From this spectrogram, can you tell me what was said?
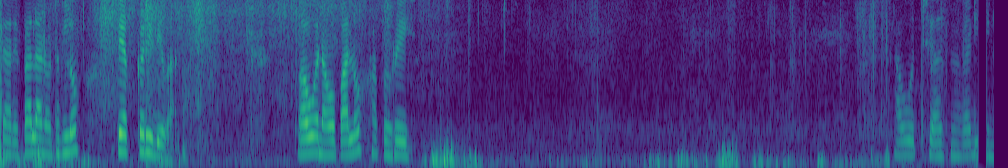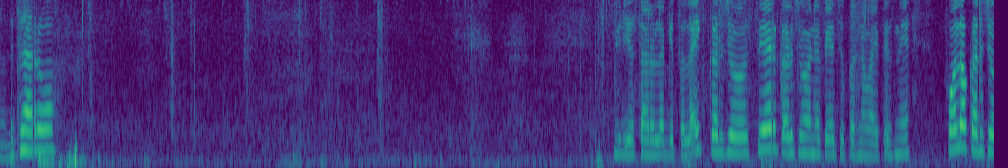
ત્યારે પાલાનો ઢગલો પેક કરી દેવાનો. તો આવો ને આવો પાલો આપણો રહે આવો જ છે આજના વાડીનો નજારો. વીડિયો સારો લાગે તો લાઇક કરજો, શેર કરજો અને પેજ ઉપર નવા પેજને ફોલો કરજો.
